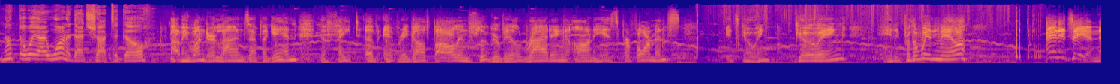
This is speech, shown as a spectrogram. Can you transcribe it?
not the way I wanted that shot to go. Bobby Wonder lines up again, the fate of every golf ball in Pflugerville riding on his performance. It's going, going, headed for the windmill. And it's in!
